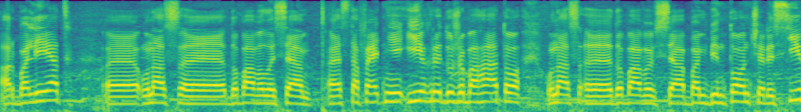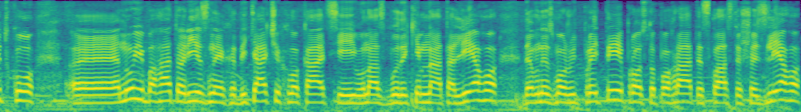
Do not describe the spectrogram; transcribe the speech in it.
арбалет. У нас е, додавалися естафетні ігри дуже багато. У нас е, додався бамбінтон через сітку. Е, Ну і багато різних дитячих локацій. У нас буде кімната Лего, де вони зможуть прийти, просто пограти, скласти щось з Лего.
